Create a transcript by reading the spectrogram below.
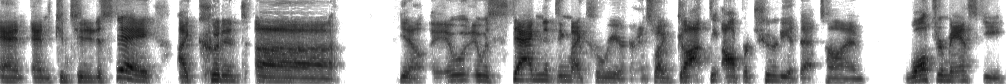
and, and continue to stay. I couldn't, uh, you know, it, it was stagnating my career. And so I got the opportunity at that time. Walter Manzke,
